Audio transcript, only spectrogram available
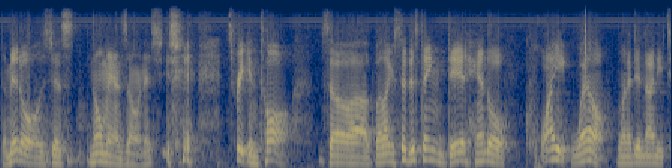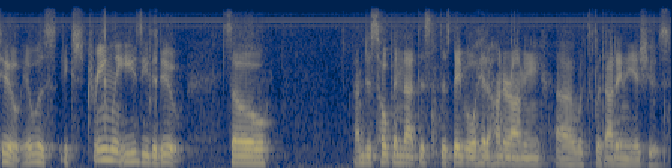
the middle is just no man's zone. It's it's, it's freaking tall. So, uh, but like I said, this thing did handle quite well when I did 92. It was extremely easy to do. So I'm just hoping that this this baby will hit 100 on me uh, with without any issues.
